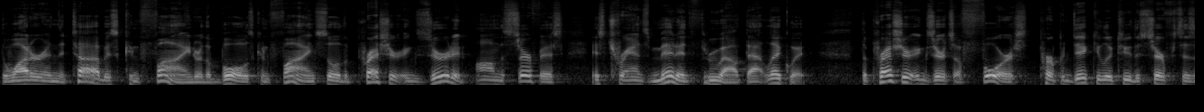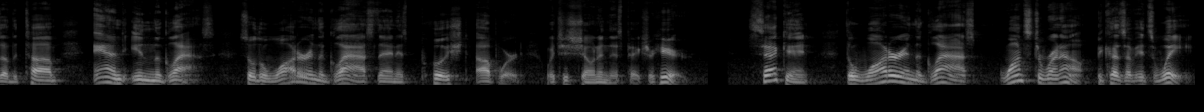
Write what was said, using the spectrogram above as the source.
The water in the tub is confined, or the bowl is confined, so the pressure exerted on the surface is transmitted throughout that liquid. The pressure exerts a force perpendicular to the surfaces of the tub and in the glass. So the water in the glass then is pushed upward, which is shown in this picture here. Second, the water in the glass wants to run out because of its weight.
